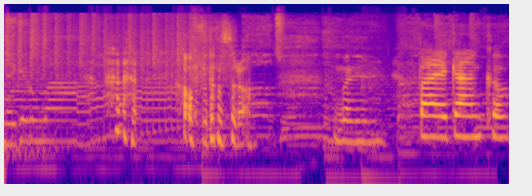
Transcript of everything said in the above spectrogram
내게로 와 아 부담스러워. 물 빨간 코로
